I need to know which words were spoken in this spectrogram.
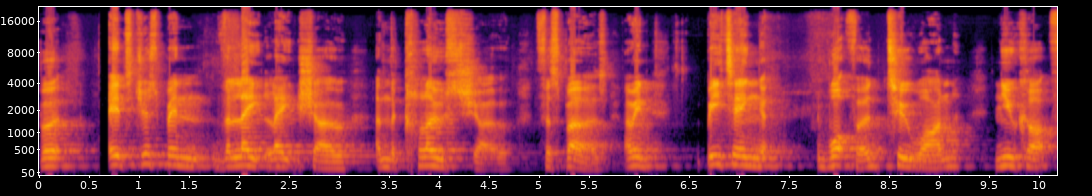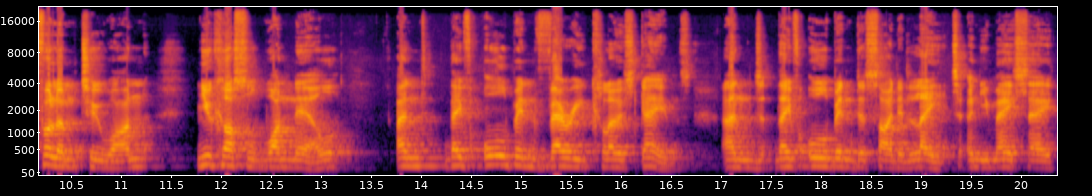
But it's just been the late, late show and the close show for Spurs. I mean, beating Watford 2 1, Newcastle, Fulham 2 1, Newcastle 1 0, and they've all been very close games and they've all been decided late. And you may say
